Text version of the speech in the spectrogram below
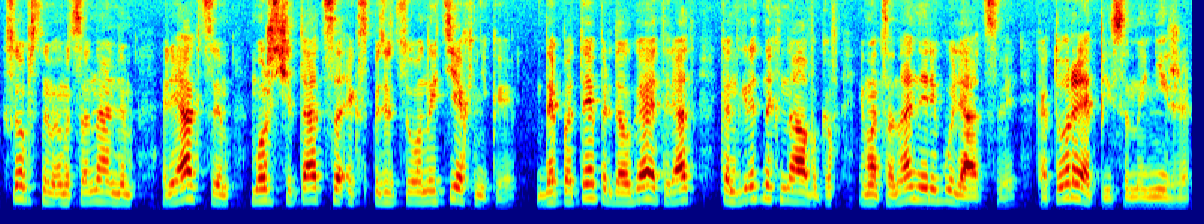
к собственным эмоциональным реакциям может считаться экспозиционной техникой. ДПТ предлагает ряд конкретных навыков эмоциональной регуляции, которые описаны ниже.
